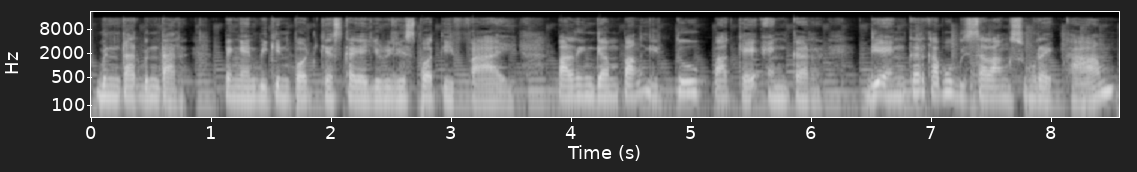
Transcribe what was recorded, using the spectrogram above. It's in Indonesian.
Bentar-bentar, pengen bikin podcast kayak Yuri di Spotify. Paling gampang itu pakai Anchor. Di Anchor kamu bisa langsung rekam,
